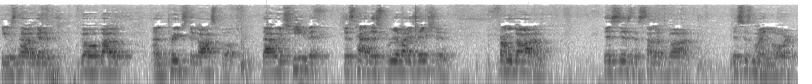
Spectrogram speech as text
He was now going to go about and preach the gospel. That which he just had this realization from God. This is the Son of God. This is my Lord.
